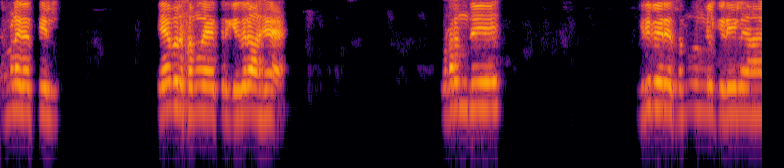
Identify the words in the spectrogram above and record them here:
தமிழகத்தில் தேவர் சமுதாயத்திற்கு எதிராக தொடர்ந்து இருவேறு சமூகங்களுக்கு இடையிலாக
